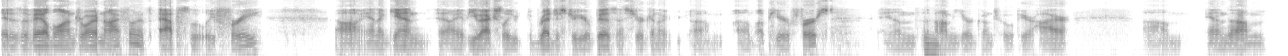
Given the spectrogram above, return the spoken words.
It is available on Droid and iPhone. It's absolutely free. Uh, and again, uh, if you actually register your business, you're going to um, um, appear first, and mm-hmm. um, you're going to appear higher. Um, and um,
